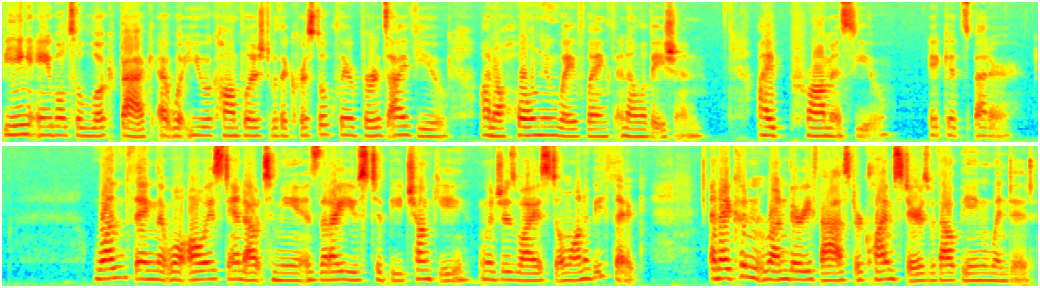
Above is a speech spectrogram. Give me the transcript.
being able to look back at what you accomplished with a crystal clear bird's eye view on a whole new wavelength and elevation. I promise you, it gets better. One thing that will always stand out to me is that I used to be chunky, which is why I still want to be thick, and I couldn't run very fast or climb stairs without being winded.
